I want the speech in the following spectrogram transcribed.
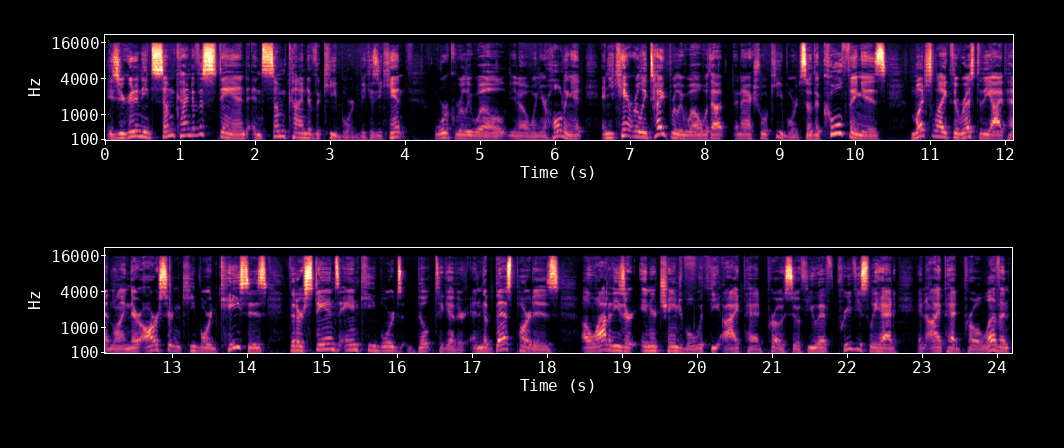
is you're gonna need some kind of a stand and some kind of a keyboard because you can't work really well, you know, when you're holding it, and you can't really type really well without an actual keyboard. So the cool thing is, much like the rest of the iPad line, there are certain keyboard cases that are stands and keyboards built together. And the best part is, a lot of these are interchangeable with the iPad Pro. So if you have previously had an iPad Pro 11,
